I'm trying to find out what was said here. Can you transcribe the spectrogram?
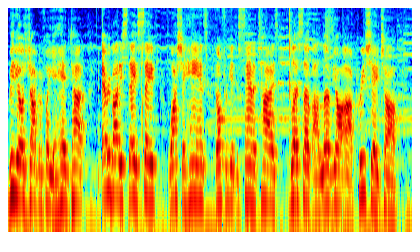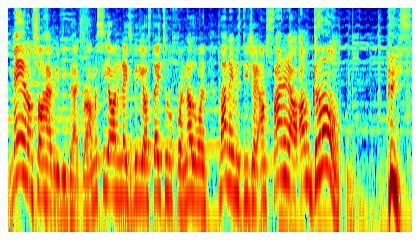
Videos dropping for your head top. Everybody stay safe. Wash your hands. Don't forget to sanitize. Bless up. I love y'all. I appreciate y'all. Man, I'm so happy to be back, bro. I'm gonna see y'all in the next video. Stay tuned for another one. My name is DJ. I'm signing out. I'm gone. Peace.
